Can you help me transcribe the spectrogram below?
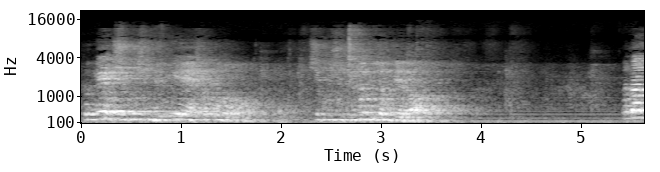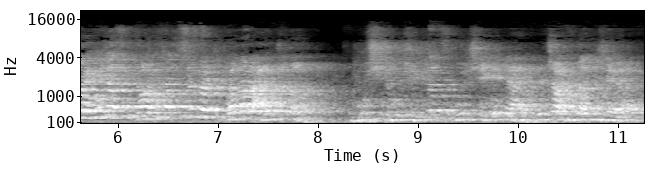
그게 G96기의 참고로 G96 정도예요. 그 다음에 회전수 변, 회전수를 변화를 안 주는 무시, 무시, 회전수 무시, 그냥 일정한 한다는 뜻이에요.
